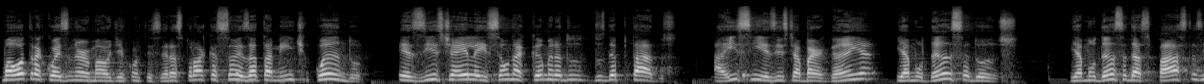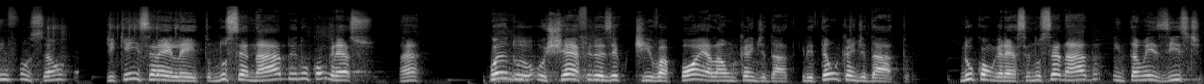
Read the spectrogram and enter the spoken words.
Uma outra coisa normal de acontecer, as trocas são exatamente quando existe a eleição na Câmara do, dos Deputados. Aí sim existe a barganha e a mudança dos e a mudança das pastas em função de quem será eleito no Senado e no Congresso. Né? Quando o chefe do executivo apoia lá um candidato, que ele tem um candidato no Congresso e no Senado, então existe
